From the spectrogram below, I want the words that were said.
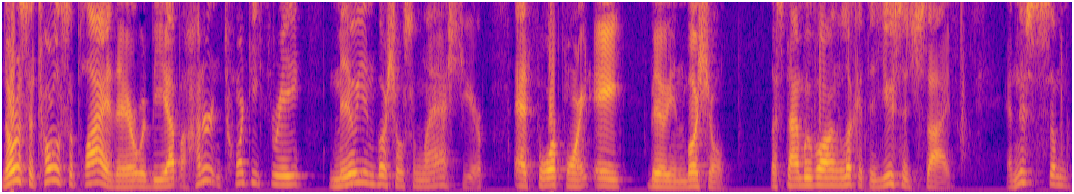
Notice the total supply there would be up 123 million bushels from last year at 4.8 billion bushel. Let's now move on and look at the usage side. And this is some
